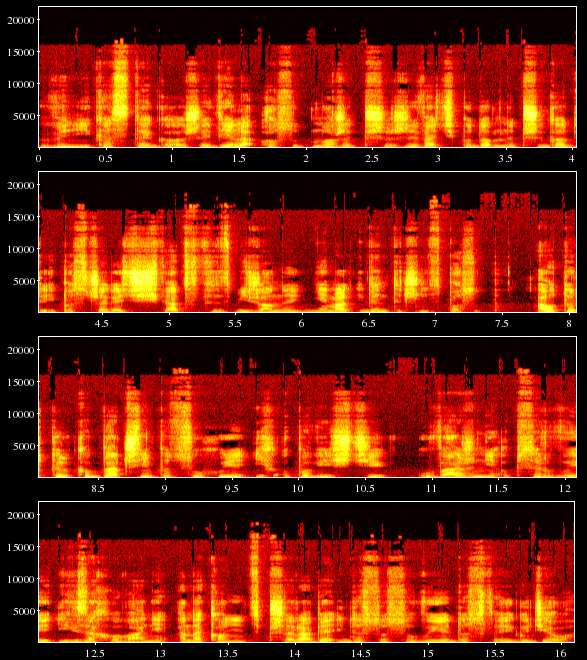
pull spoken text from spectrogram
wynika z tego, że wiele osób może przeżywać podobne przygody i postrzegać świat w zbliżony, niemal identyczny sposób. Autor tylko bacznie podsłuchuje ich opowieści, uważnie obserwuje ich zachowanie, a na koniec przerabia i dostosowuje do swojego dzieła.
